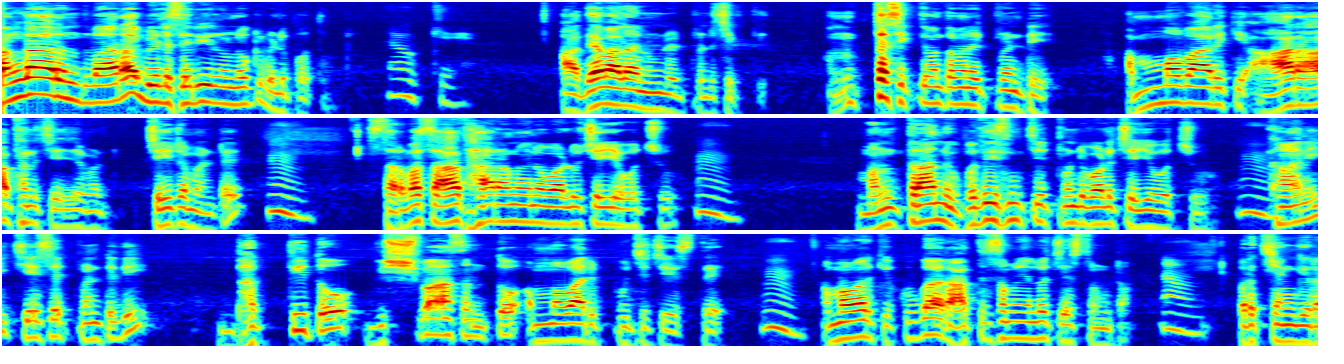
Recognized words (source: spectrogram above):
బంగారం ద్వారా వీళ్ళ శరీరంలోకి వెళ్ళిపోతుంది. ఆ దేవాలయం ఉండేటువంటి శక్తి. అంత శక్తివంతమైనటువంటి అమ్మవారికి ఆరాధన చేయడం చేయటం అంటే సర్వసాధారణమైన వాళ్ళు చేయవచ్చు. మంత్రాన్ని ఉపదేశించేటువంటి వాళ్ళు చేయవచ్చు. కానీ చేసేటువంటిది భక్తితో విశ్వాసంతో అమ్మవారి పూజ చేస్తే అమ్మవారికి ఎక్కువగా రాత్రి సమయంలో చేస్తుంటాం. ప్రత్యంగిర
